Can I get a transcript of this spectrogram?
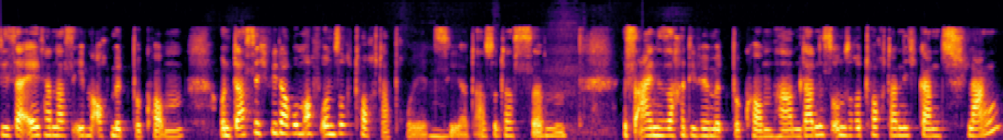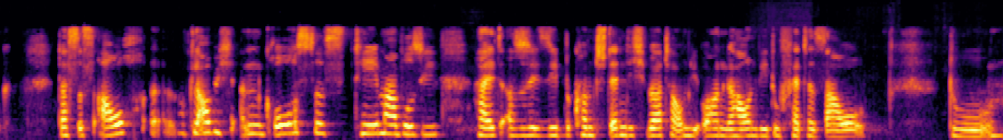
dieser Eltern das eben auch mitbekommen und das sich wiederum auf unsere Tochter projiziert. Mhm. Also das ähm, ist eine Sache, die wir mitbekommen haben. Dann ist unsere Tochter nicht ganz schlank. Das ist auch, äh, glaube ich, ein großes Thema, wo sie halt, also sie, sie bekommt ständig Wörter um die Ohren gehauen, wie du fette Sau, du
